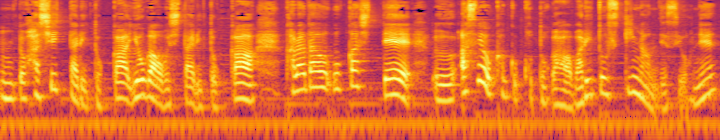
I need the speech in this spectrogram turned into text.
うんと、走ったりとかヨガをしたりとか体を動かして、うん、汗をかくことが割と好きなんですよね。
